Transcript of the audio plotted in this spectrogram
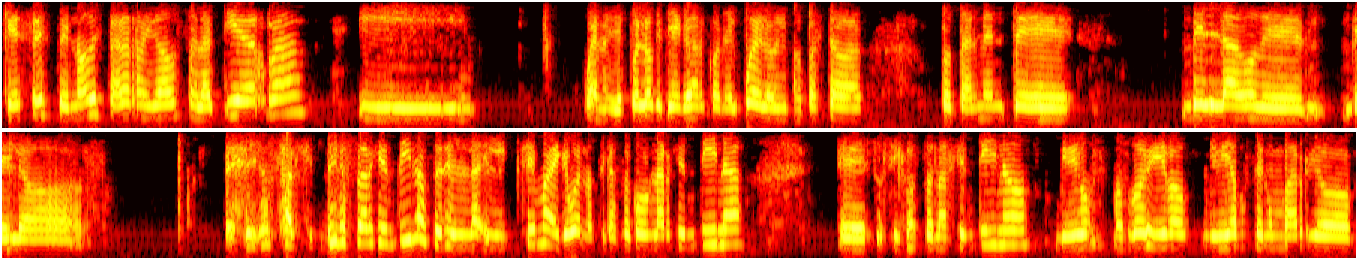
que es este, ¿no? De estar arraigados a la tierra y, bueno, y después lo que tiene que ver con el pueblo. Mi papá estaba totalmente del lado de, de los de los, de los argentinos en el, el tema de que, bueno, se casó con una argentina, eh, sus hijos son argentinos, vivimos, nosotros vivíamos, vivíamos en un barrio,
